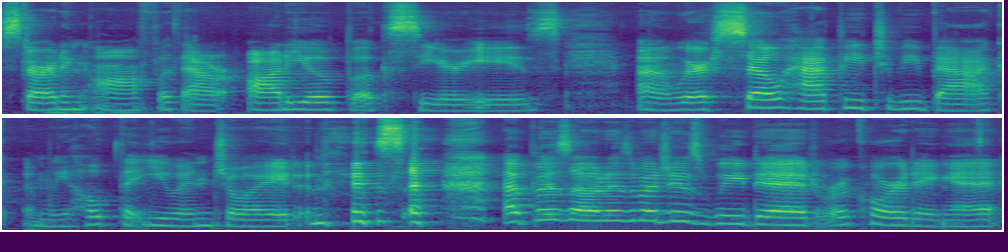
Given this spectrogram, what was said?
starting off with our audiobook series. Uh, we're so happy to be back, and we hope that you enjoyed this episode as much as we did recording it.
